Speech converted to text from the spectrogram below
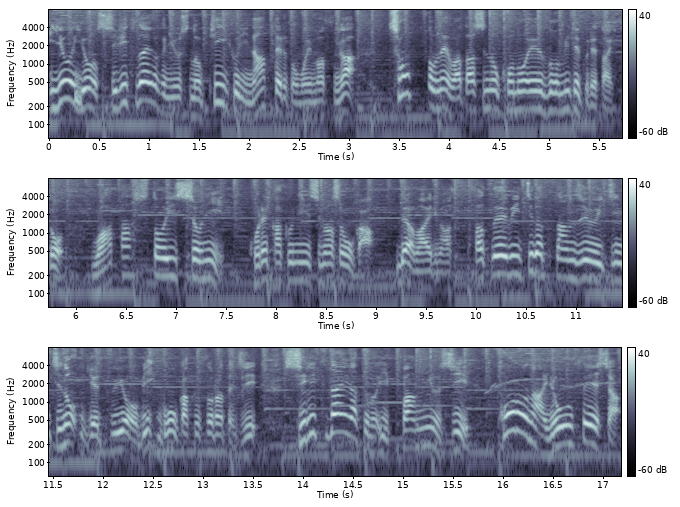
いよいよ私立大学入試のピークになってると思いますがちょっとね私のこの映像を見てくれた人私と一緒にこれ確認しましょうか。では参ります。撮影日1月31日の月曜日合格ストラテジー。私立大学の一般入試コロナ陽性者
